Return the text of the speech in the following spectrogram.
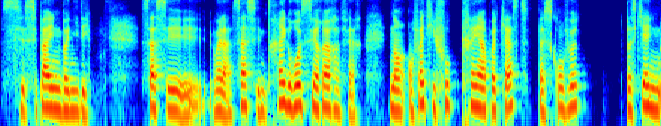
c'est pas une bonne idée. Ça, c'est voilà, ça c'est une très grosse erreur à faire. Non, en fait, il faut créer un podcast parce qu'on veut, parce qu'il y a une,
